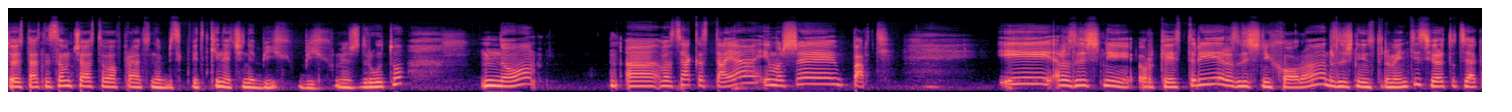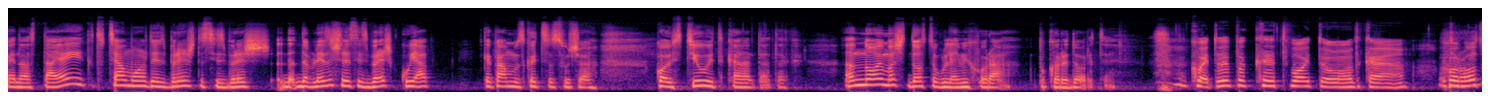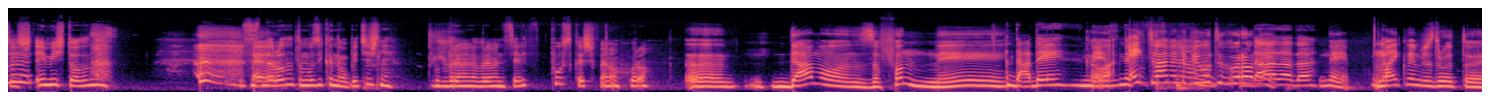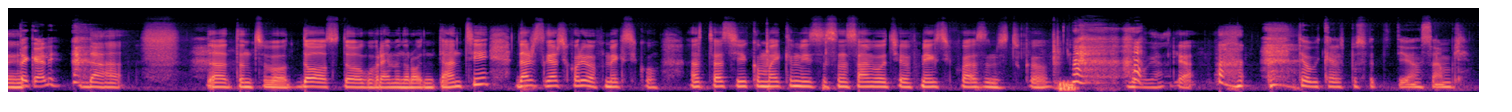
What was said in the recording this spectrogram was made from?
Тоест аз не съм участвала в правенето на бисквитки, не че не бих, бих между другото, но а, във всяка стая имаше парти. И различни оркестри, различни хора, различни инструменти свират от всяка една стая и като цяло можеш да избереш, да си избереш, да, да влезеш и да си избереш коя, каква музика ти се случва, кой стил и така нататък. Но имаше доста големи хора по коридорите. Което е пък е, твоето така... Хоро, обичаш. бе? Еми, що да не? С Е. народната музика не обичаш ли? От време на време не се ли впускаш в едно хоро? А, да, но за фън не. Да, де. Не, не ей, това ми е любимото хоро, Да, да, да. Не, Да. майка ми, между другото, е... Така ли? Да. Да, танцува доста дълго време народни танци. Даже сега ще ходи в Мексико. Аз това си викам, майка ми с ансамбъл отива в Мексико, аз съм си тук в България. Те обикалят по света тия ансамбли.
